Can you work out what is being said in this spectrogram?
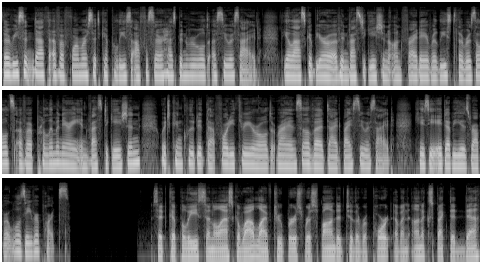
The recent death of a former Sitka police officer has been ruled a suicide. The Alaska Bureau of Investigation on Friday released the results of a preliminary investigation, which concluded that 43 year old Ryan Silva died by suicide. KCAW's Robert Woolsey reports. Sitka police and Alaska wildlife troopers responded to the report of an unexpected death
